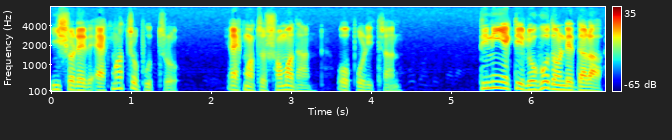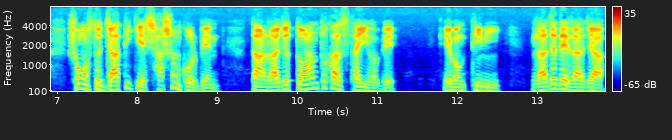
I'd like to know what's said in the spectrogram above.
ঈশ্বরের একমাত্র পুত্র, একমাত্র সমাধান ও পরিত্রাণ। তিনি একটি লৌহদণ্ডের দ্বারা সমস্ত জাতিকে শাসন করবেন। তার রাজত্ব অনন্তকাল স্থায়ী হবে এবং তিনি রাজাদের রাজা,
